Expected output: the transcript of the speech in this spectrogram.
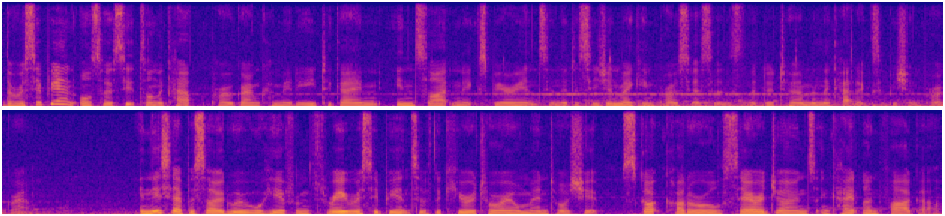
The recipient also sits on the CAT program committee to gain insight and experience in the decision making processes that determine the CAT exhibition program. In this episode, we will hear from three recipients of the curatorial mentorship Scott Cotterill, Sarah Jones, and Caitlin Fargar,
